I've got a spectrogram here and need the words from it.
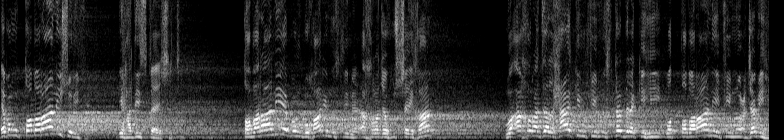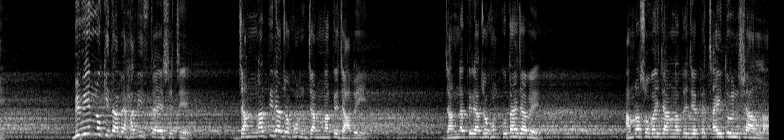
এবং তবারানি শরীফে এই হাদিসটা এসেছে। তবারানি এবং বুখারি, মুসলিমে আখরাজা হুসাই খান ও আখরাজাল হাকিম ফি মুস্তাদরাকিহি ও তবারানি ফি মুজামিহি। বিভিন্ন কিতাবে হাদিসটা এসেছে, জান্নাতিরা যখন জান্নাতে যাবে জান্নাতিরা যখন কোথায় যাবে? আমরা সবাই জান্নাতে যেতে চাই তো ইনশাআল্লাহ।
